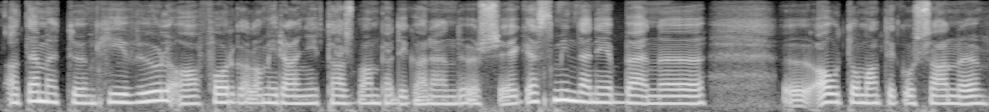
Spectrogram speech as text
A temetőn kívül a forgalom irányításban pedig a rendőrség. Ezt minden évben automatikusan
